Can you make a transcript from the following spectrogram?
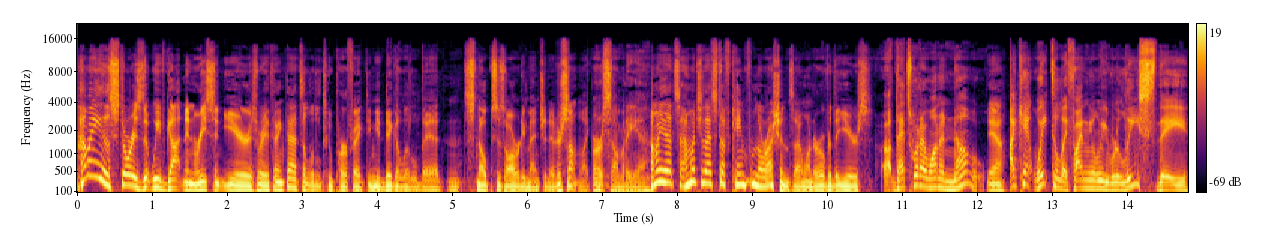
How many of the stories that we've gotten in recent years where you think that's a little too perfect and you dig a little bit and Snopes has already mentioned it or something like that? Or somebody, yeah. How many that's how much of that stuff came from the Russians, I wonder, over the years? Uh, that's what I want to know. Yeah. I can't wait till they finally release the,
